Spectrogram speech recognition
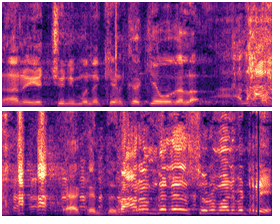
ನಾನು ಹೆಚ್ಚು ನಿಮ್ಮನ್ನ ಕೆಣಕಕ್ಕೆ ಹೋಗಲ್ಲ. ಯಾಕಂತ ಪ್ರಾರಂಭದಲ್ಲೇ ಶುರು ಮಾಡಿಬಿಟ್ರಿ.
